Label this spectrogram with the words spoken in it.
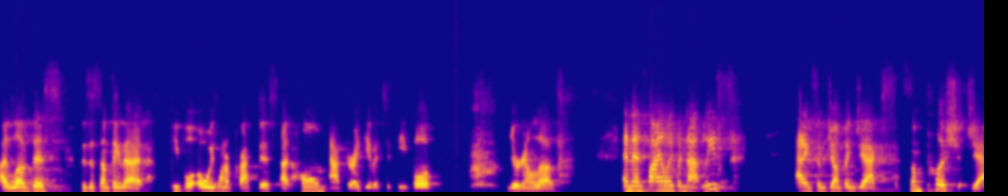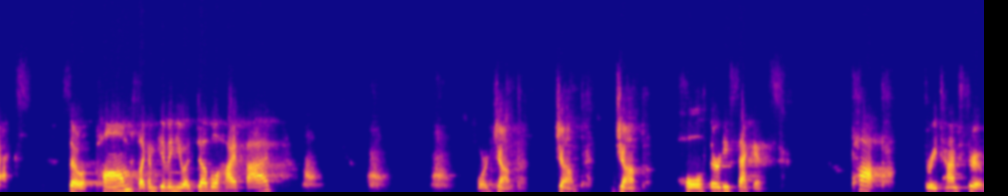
I love this. This is something that people always wanna practice at home after I give it to people. You're gonna love. And then finally, but not least, adding some jumping jacks, some push jacks. So palms, like I'm giving you a double high five, or jump, jump, jump, whole 30 seconds. Pop three times through,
